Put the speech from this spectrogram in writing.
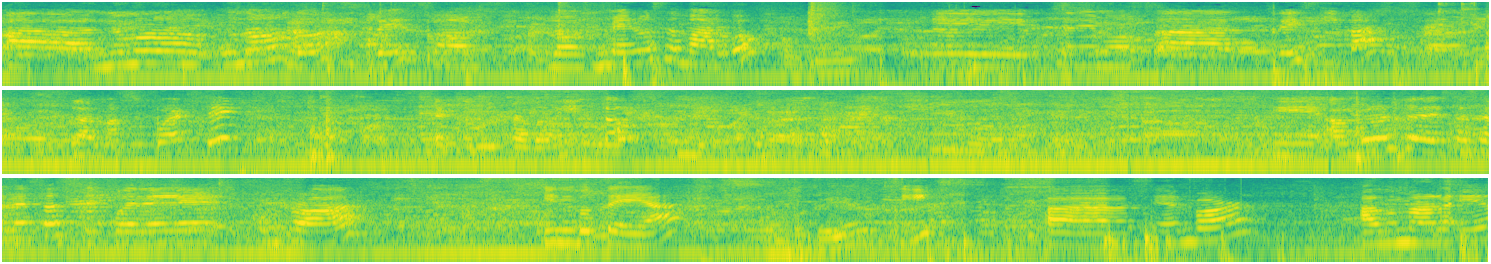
Ah, número uno, dos y tres son los menos amargos. Y tenemos ah, tres IPAs, la más fuerte, el mi favorito. Y algunas de estas cervezas se puede comprar en botella. ¿Botella? Sí. Uh, Sandbar, Alumbrada Ale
